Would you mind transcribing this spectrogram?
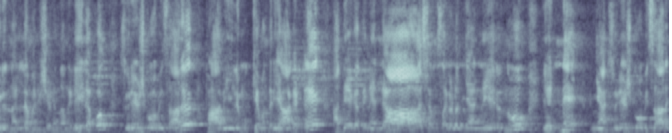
ഒരു നല്ല മനുഷ്യൻ എന്ന നിലയിൽ അപ്പം സുരേഷ് ഗോപി സാറ് ഭാവിയിൽ മുഖ്യമന്ത്രിയാകട്ടെ. അദ്ദേഹത്തിന് എല്ലാ ആശംസകളും ഞാൻ നേരുന്നു. എന്നെ ഞാൻ സുരേഷ് ഗോപി സാറ്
